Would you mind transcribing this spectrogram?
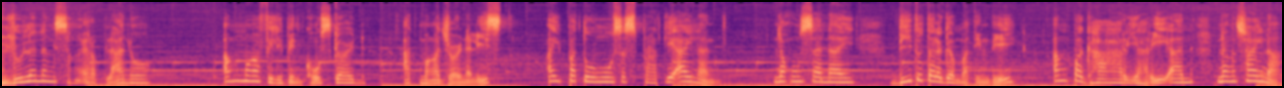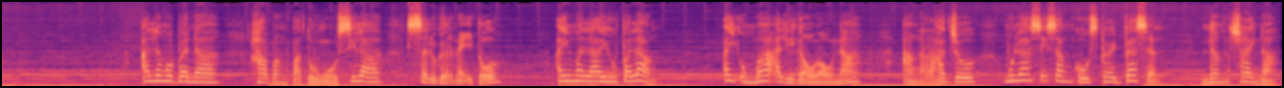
Lula ng isang eroplano, ang mga Philippine Coast Guard at mga journalist ay patungo sa Spratly Island na kung sanay dito talaga matindi ang paghahari-harian ng China. Alam mo ba na habang patungo sila sa lugar na ito, ay malayo pa lang ay umaalingaw na ang radyo mula sa isang Coast Guard vessel ng China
